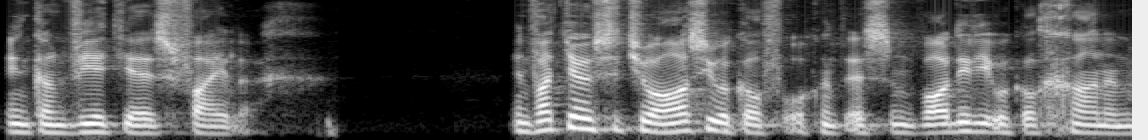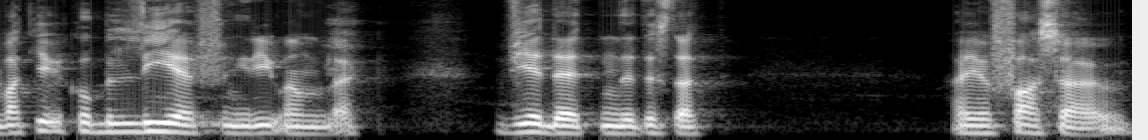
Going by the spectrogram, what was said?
en kan weet jy is veilig. En wat jou situasie ook al vanoggend is en waar jy ook al gaan en wat jy ook al beleef in hierdie oomblik, weet dit en dit is dat hy jou vashou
